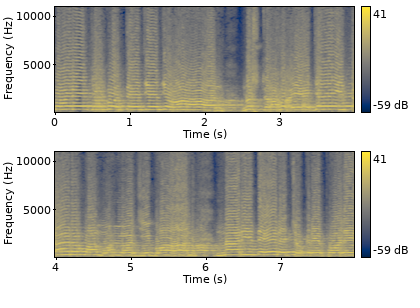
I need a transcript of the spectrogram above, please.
পড়ে জগতে যে জন নষ্ট হয়ে যায় তার অমূল্য জীবন। নারীদের চোখে পড়ে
